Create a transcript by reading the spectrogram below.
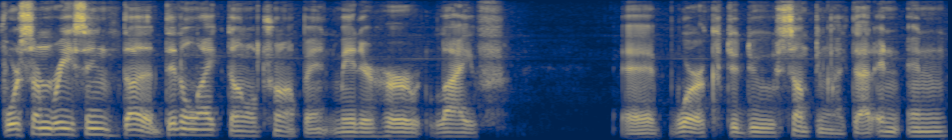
for some reason, didn't like Donald Trump and made it her life uh, work to do something like that. And and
